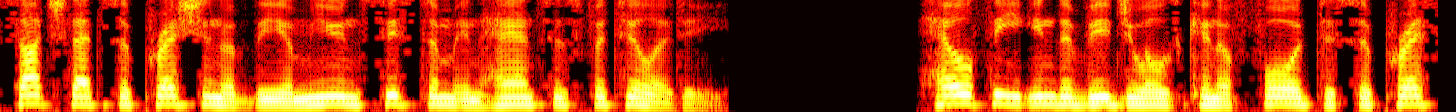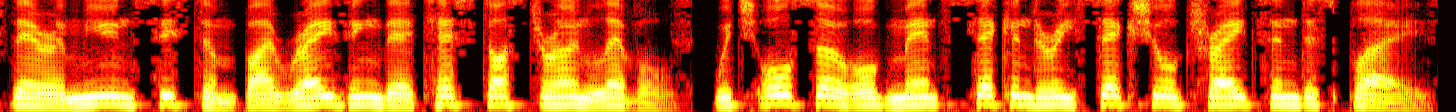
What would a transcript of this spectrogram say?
such that suppression of the immune system enhances fertility. Healthy individuals can afford to suppress their immune system by raising their testosterone levels, which also augments secondary sexual traits and displays.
